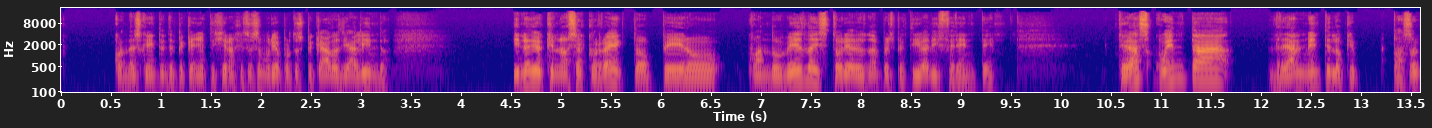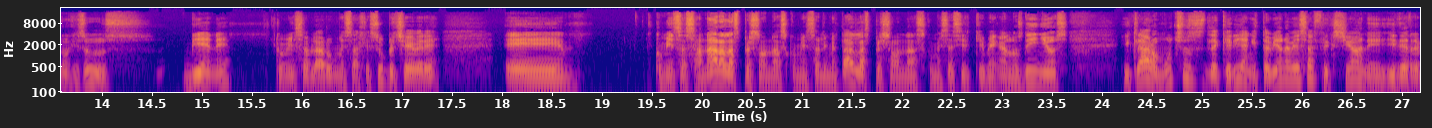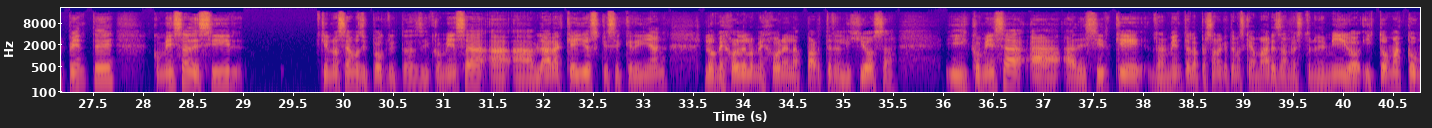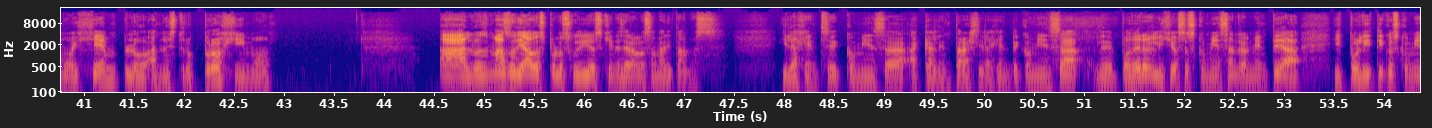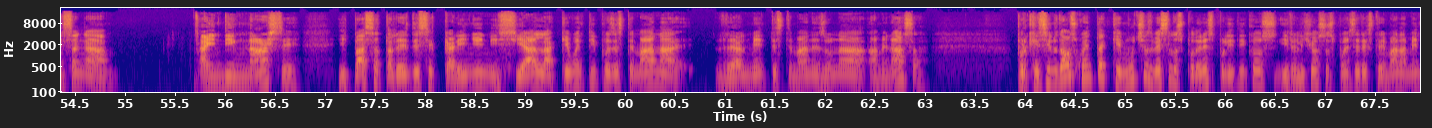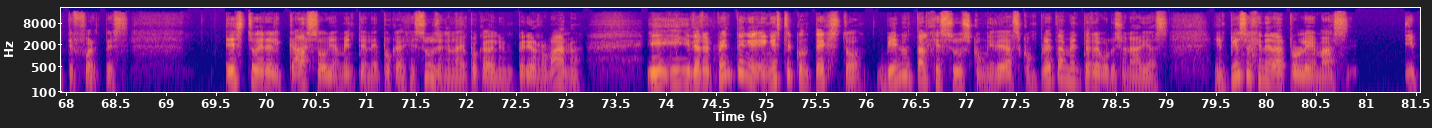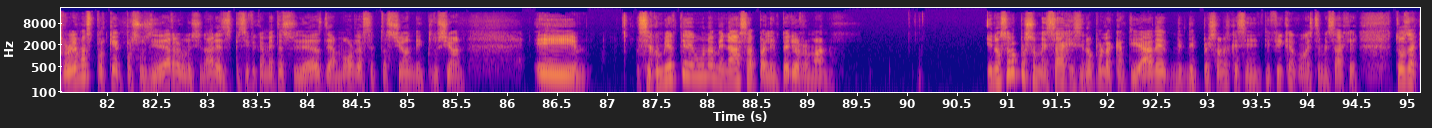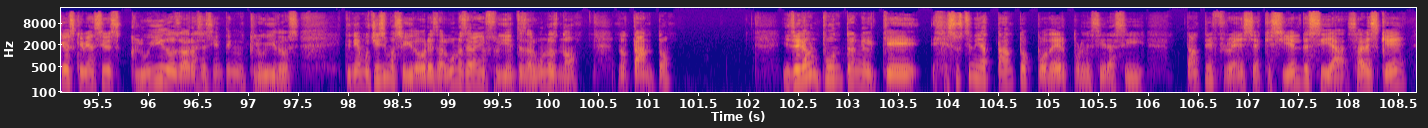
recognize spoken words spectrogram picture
cuando eres creyente de pequeño, te dijeron Jesús se murió por tus pecados, ya lindo. Y no digo que no sea correcto, pero cuando ves la historia desde una perspectiva diferente, te das cuenta realmente lo que pasó con Jesús viene, comienza a hablar un mensaje súper chévere, eh, comienza a sanar a las personas, comienza a alimentar a las personas, comienza a decir que vengan los niños. Y claro, muchos le querían y todavía no había esa fricción y, de repente comienza a decir que no seamos hipócritas y comienza a, hablar a aquellos que se creían lo mejor de lo mejor en la parte religiosa y comienza a, a, decir que realmente la persona que tenemos que amar es a nuestro enemigo y toma como ejemplo a nuestro prójimo a los más odiados por los judíos, quienes eran los samaritanos. Y la gente comienza a calentarse, y la gente comienza, poderes religiosos comienzan realmente a, y políticos comienzan a, a indignarse. Y pasa tal vez de ese cariño inicial a qué buen tipo es este man, realmente este man es una amenaza. Porque si nos damos cuenta que muchas veces los poderes políticos y religiosos pueden ser extremadamente fuertes, esto era el caso obviamente en la época de Jesús, en la época del Imperio Romano. Y, de repente en, este contexto viene un tal Jesús con ideas completamente revolucionarias, empieza a generar problemas. ¿Y problemas por qué? Por sus ideas revolucionarias, específicamente sus ideas de amor, de aceptación, de inclusión. Eh, se convierte en una amenaza para el imperio romano. Y no solo por su mensaje, sino por la cantidad de, personas que se identifican con este mensaje. Todos aquellos que habían sido excluidos ahora se sienten incluidos. Tenía muchísimos seguidores, algunos eran influyentes, algunos no, no tanto. Y llega un punto en el que Jesús tenía tanto poder, por decir así, tanta influencia, que si él decía, ¿sabes qué?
